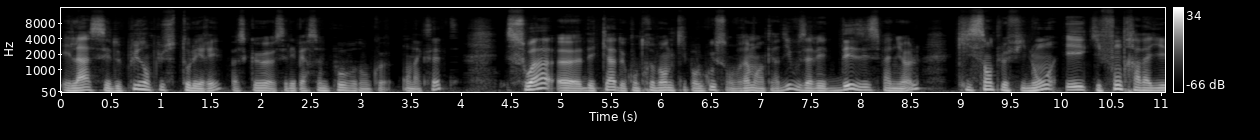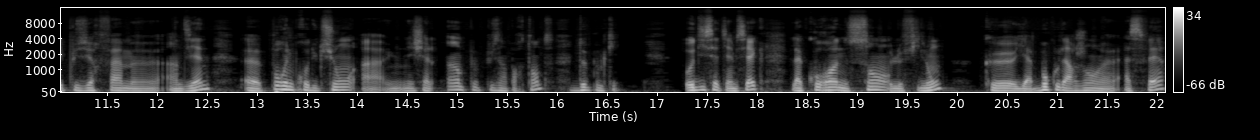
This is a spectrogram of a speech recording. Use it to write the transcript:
Et là, c'est de plus en plus toléré parce que c'est des personnes pauvres, donc euh, on accepte. Soit des cas de contrebande qui pour le coup sont vraiment interdits. Vous avez des Espagnols qui sentent le filon et qui font travailler plusieurs femmes indiennes pour une production à une échelle un peu plus importante de pulque. Au XVIIe siècle, la couronne sent le filon qu'il y a beaucoup d'argent euh, à se faire.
